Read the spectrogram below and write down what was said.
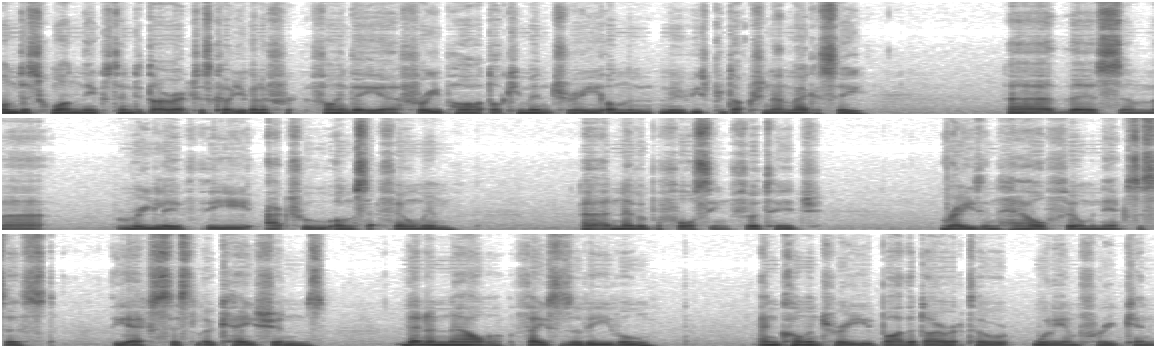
On disc 1, the extended director's cut, you're going to find a uh, three-part documentary on the movie's production and legacy. Uh, there's some uh, relive the actual on-set filming, uh, never before seen footage, Raising Hell filming The Exorcist, The Exorcist locations, Then and Now Faces of Evil, and commentary by the director William Friedkin.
